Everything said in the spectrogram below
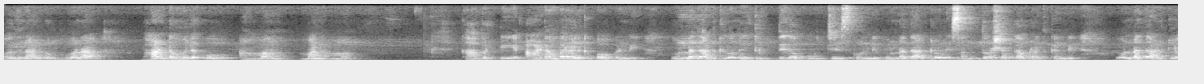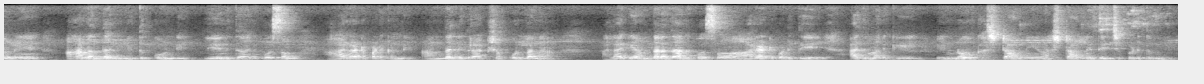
పద్నాలుగు భువన భాండములకు అమ్మ మనమ్మ. కాబట్టి ఆడంబరాలకు పోకండి. ఉన్న దాంట్లోనే తృప్తిగా పూజ చేసుకోండి. ఉన్న దాంట్లోనే సంతోషంగా బ్రతకండి. ఉన్న దాంట్లోనే ఆనందాన్ని వెతుక్కోండి. లేని దానికోసం ఆరాట పడకండి అందని ద్రాక్ష పుల్లన. అలాగే అందరి దానికోసం ఆరాట పడితే అది మనకి ఎన్నో కష్టాలని నష్టాలని తెచ్చిపెడుతుంది.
